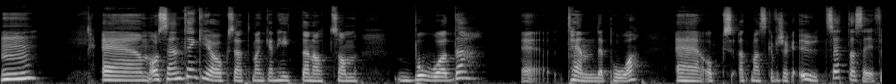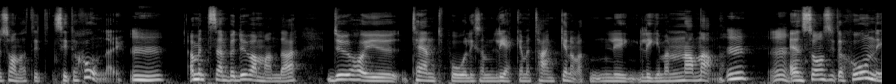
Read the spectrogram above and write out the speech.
Mm. Ehm, och sen tänker jag också att man kan hitta något som båda eh, tänder på eh, och att man ska försöka utsätta sig för sådana sit- situationer. Ja men till exempel du Amanda, du har ju tänt på att liksom leka med tanken om att ni lig- ligger med någon annan. En sån situation är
